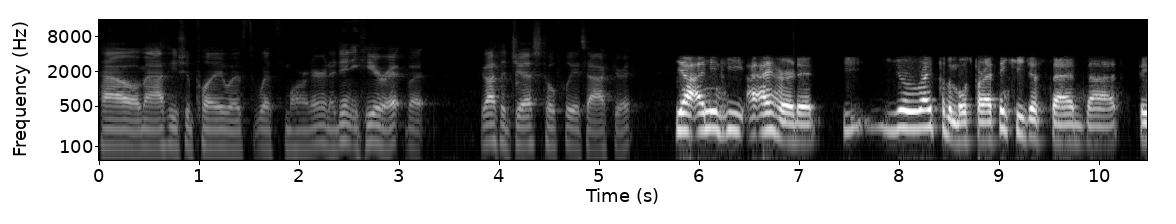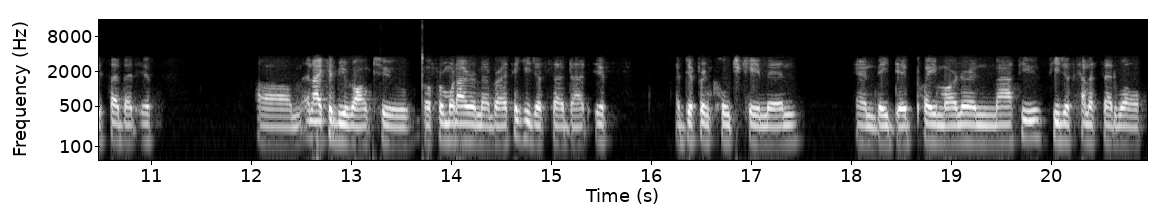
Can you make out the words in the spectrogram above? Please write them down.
how Matthews should play with with Marner, and I didn't hear it, but I got the gist. Hopefully, it's accurate. Yeah, I mean, he. I heard it. You're right for the most part. I think he just said that they said that if, um, and I could be wrong too, but from what I remember, I think he just said that if a different coach came in and they did play Marner and Matthews, he just kind of said, well,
